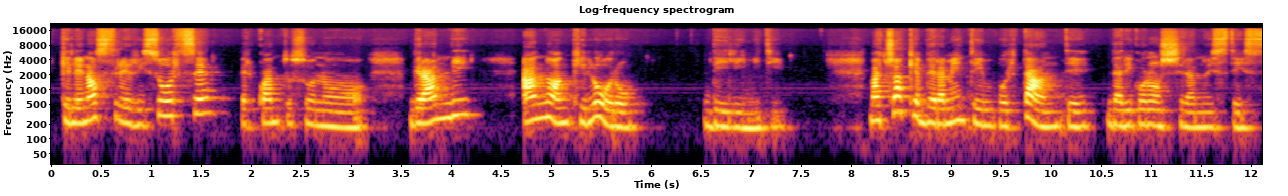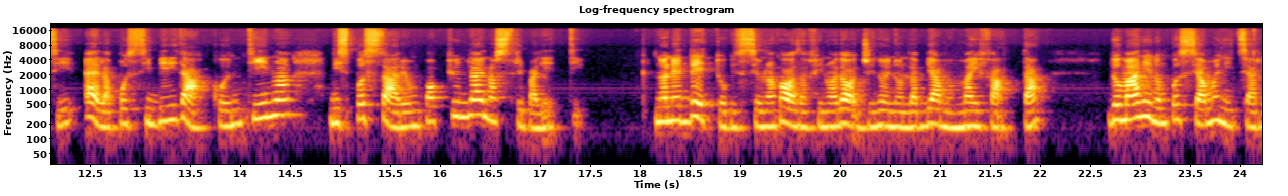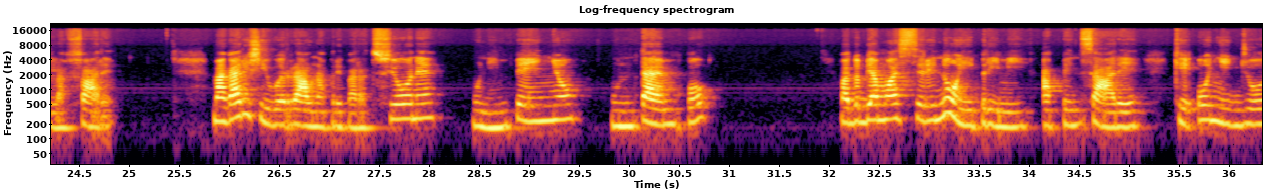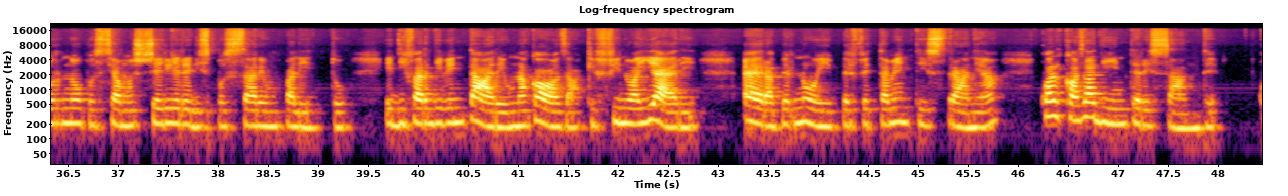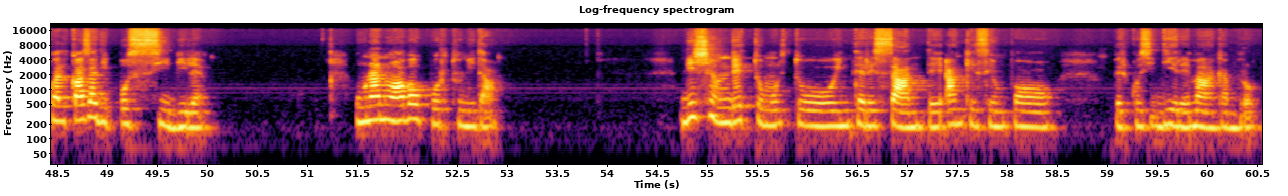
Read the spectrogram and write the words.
che le nostre risorse, per quanto sono grandi, hanno anche loro dei limiti ma ciò che è veramente importante da riconoscere a noi stessi è la possibilità continua di spostare un po' più in là i nostri paletti. Non è detto che se una cosa fino ad oggi noi non l'abbiamo mai fatta, domani non possiamo iniziarla a fare. Magari ci vorrà una preparazione, un impegno, un tempo, ma dobbiamo essere noi i primi a pensare che ogni giorno possiamo scegliere di spostare un paletto e di far diventare una cosa che fino a ieri era per noi perfettamente estranea qualcosa di interessante, qualcosa di possibile, una nuova opportunità. Dice un detto molto interessante, anche se un po' per così dire macabro.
